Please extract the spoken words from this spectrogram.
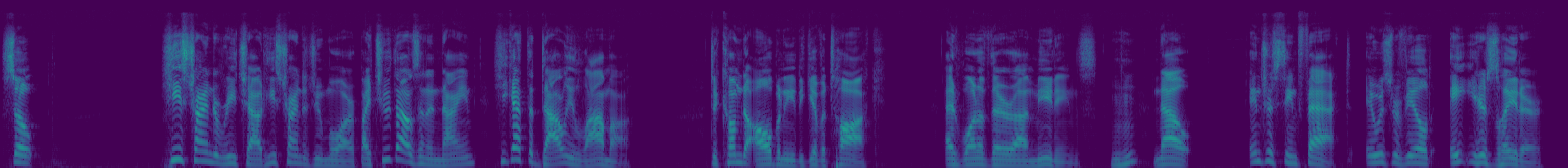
So he's trying to reach out, he's trying to do more. By 2009, he got the Dalai Lama to come to Albany to give a talk at one of their uh, meetings. Mhm. Now, interesting fact it was revealed eight years later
